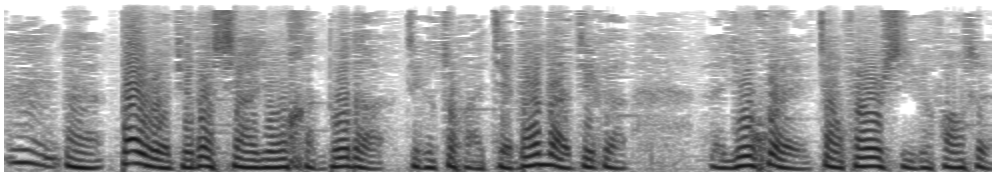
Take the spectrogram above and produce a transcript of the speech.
嗯，呃，但我觉得实际上有很多的这个做法，简单的这个呃优惠降分是一个方式。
